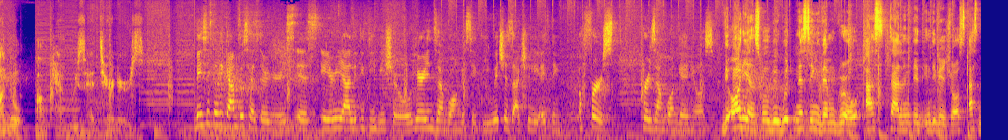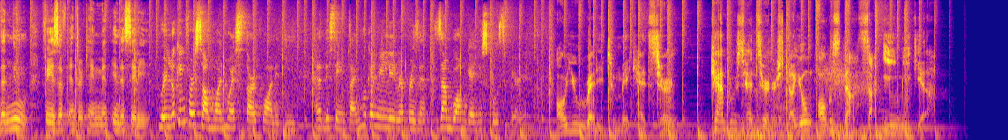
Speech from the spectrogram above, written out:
Ano ang Campus Headturners? Basically, Campus Headturners is a reality TV show here in Zamboanga City, which is actually, I think, a first for Zamboangueños. The audience will be witnessing them grow as talented individuals as the new phase of entertainment in the city. We're looking for someone who has star quality and at the same time who can really represent Zamboangueño school spirit. Are you ready to make heads turn? Campus Headturners na ngayong August na sa E-Media.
